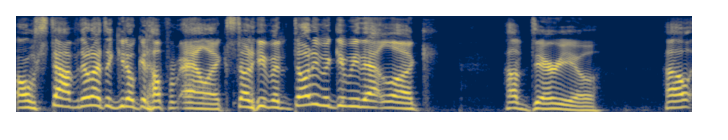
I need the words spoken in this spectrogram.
Oh, stop! Don't act like you don't get help from Alex. Don't even. Don't even give me that look. How dare you? How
